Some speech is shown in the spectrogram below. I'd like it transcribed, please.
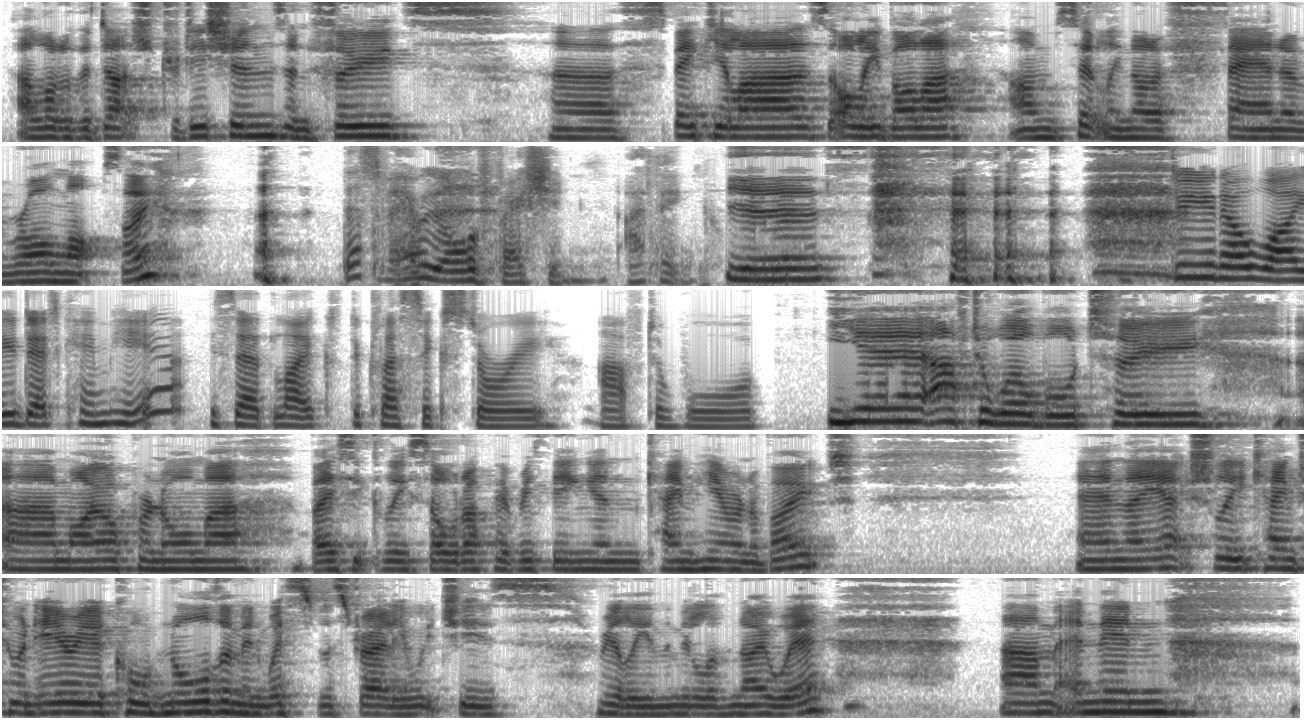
A lot of the Dutch traditions and foods, uh, speculars, oliebollen. I'm certainly not a fan of roll mops, though. That's very old fashioned, I think. Yes. Do you know why your dad came here? Is that like the classic story after war? Yeah, after World War II, uh, my opera Norma basically sold up everything and came here on a boat. And they actually came to an area called Northam in Western Australia, which is really in the middle of nowhere. Um, and then,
